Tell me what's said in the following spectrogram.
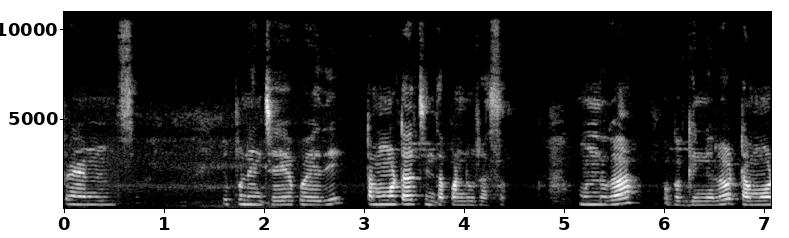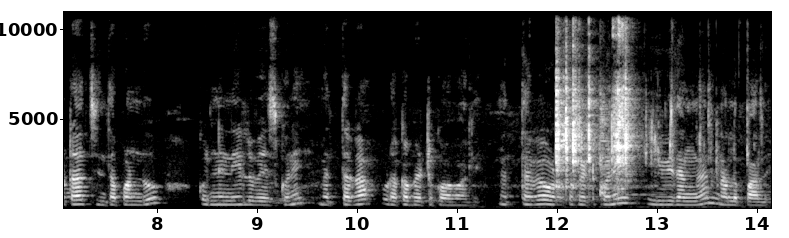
ఫ్రెండ్స్ ఇప్పుడు నేను చేయబోయేది టమోటా చింతపండు రసం. ముందుగా ఒక గిన్నెలో టమోటా చింతపండు కొన్ని నీళ్ళు వేసుకొని మెత్తగా ఉడకబెట్టుకోవాలి. మెత్తగా ఉడకబెట్టుకొని ఈ విధంగా నలపాలి.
